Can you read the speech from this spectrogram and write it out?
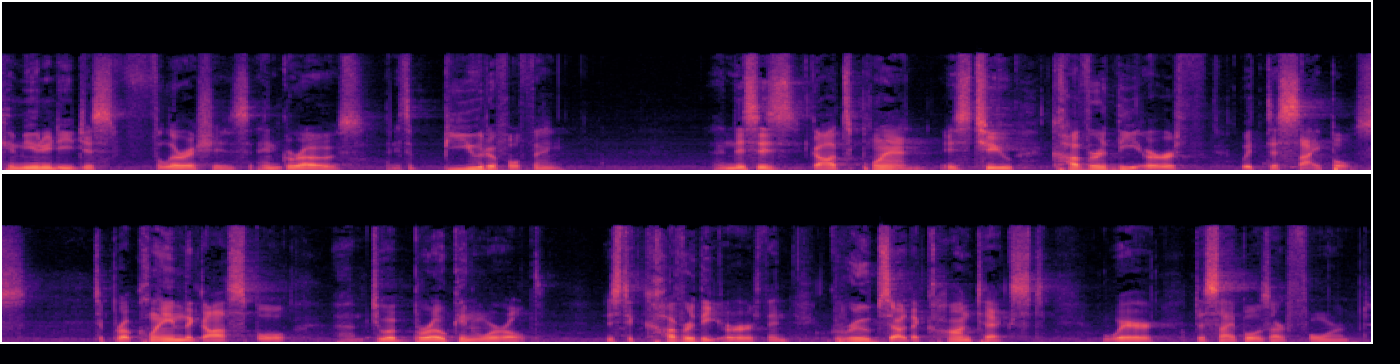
community just flourishes and grows. And it's a beautiful thing. And this is God's plan is to cover the earth with disciples, to proclaim the gospel um, to a broken world, is to cover the earth. And groups are the context where disciples are formed.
